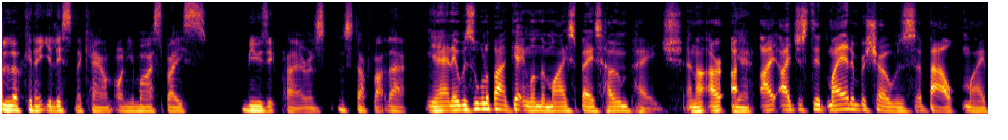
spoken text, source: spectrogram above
looking at your listener count on your MySpace music player and, and, stuff like that. Yeah, and it was all about getting on the MySpace homepage. And I, I, Yeah. I, I just did my Edinburgh show was about my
